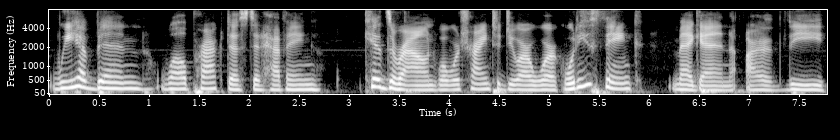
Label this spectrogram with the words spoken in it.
we have been well practiced at having kids around while we're trying to do our work. What do you think, Meagan, are the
